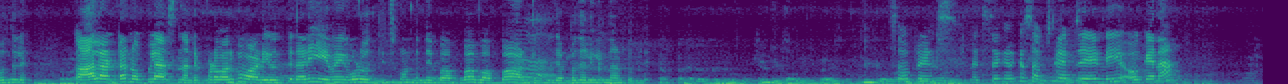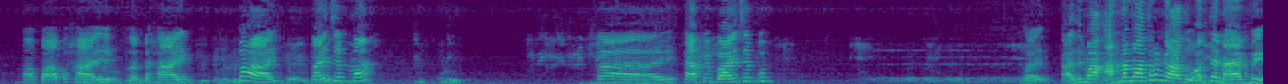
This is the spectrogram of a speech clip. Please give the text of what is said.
వద్దులే. కాలంట నొప్పి లేస్తుందంట ఇప్పటి వరకు వాడి ఒత్తిడని ఏమై కూడా ఒత్తించుకుంటుంది బబ్బా బబ్బా అంటుంది. దెబ్బ తగిలింది అంటుంది. సో ఫ్రెండ్స్ నచ్చితే కనుక సబ్స్క్రైబ్ చేయండి. ఓకేనా? మా పాప హాయ్ చెప్తుందంట. హాయ్. బాయ్. బాయ్ చెప్పమా బాయ్. హ్యాపీ బాయ్ చెప్పు. బాయ్. అది మా అన్న మాత్రం కాదు. అంతేనా? హ్యాపీ.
